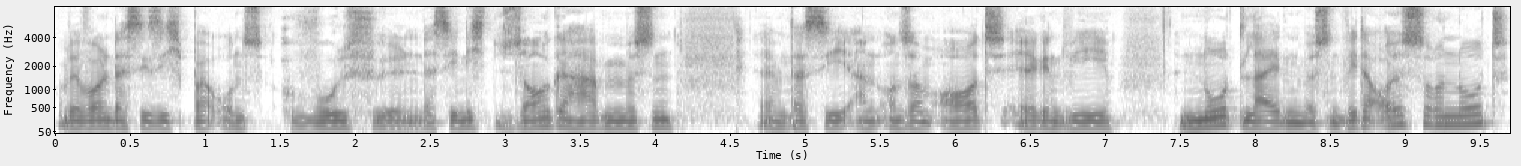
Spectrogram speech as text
Und wir wollen, dass sie sich bei uns wohlfühlen, dass sie nicht Sorge haben müssen, ähm, dass sie an unserem Ort irgendwie Not leiden müssen, weder äußere Not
